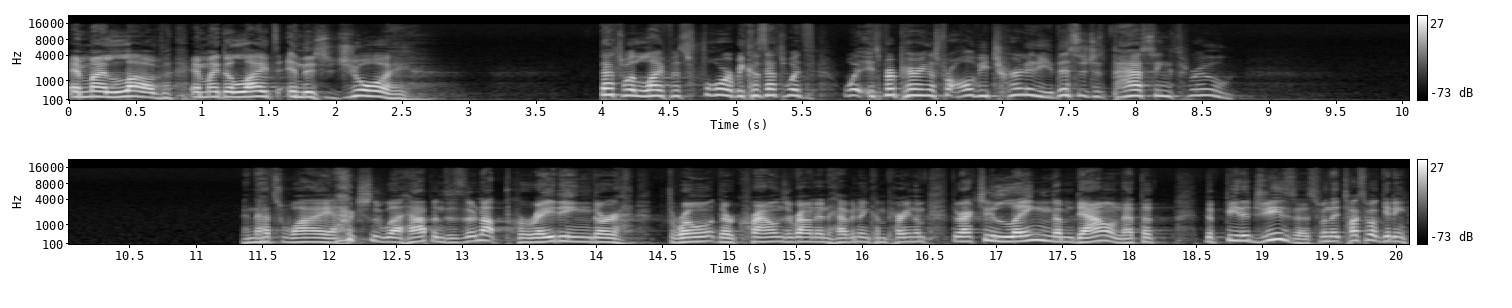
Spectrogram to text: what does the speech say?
and my love and my delights and this joy. That's what life is for because that's what, it's preparing us for all of eternity. This is just passing through. And that's why actually what happens is they're not parading their, throne, their crowns around in heaven and comparing them. They're actually laying them down at the, the feet of Jesus. When it talks about getting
